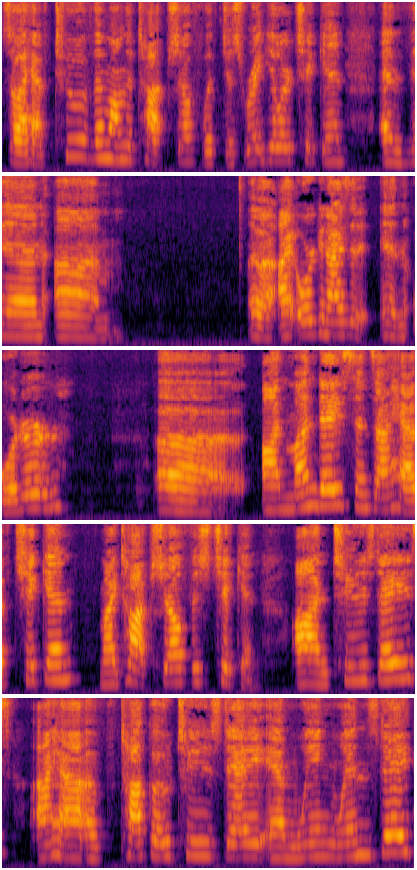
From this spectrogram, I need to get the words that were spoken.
So I have two of them on the top shelf with just regular chicken, and then um, uh, I organize it in order. Uh, on Monday, since I have chicken, my top shelf is chicken. On Tuesdays, I have Taco Tuesday and Wing Wednesday.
